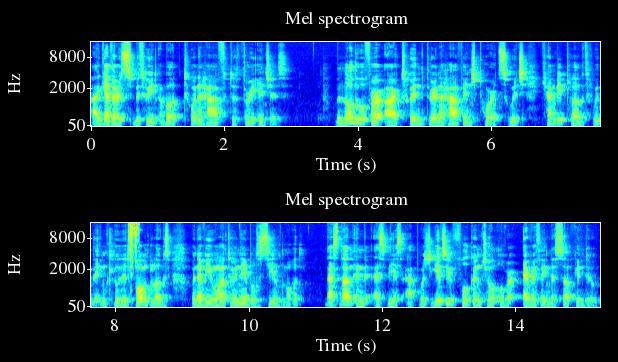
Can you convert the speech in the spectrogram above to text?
I gather it's between about 2.5 to 3 inches. Below the woofer are twin 3.5 inch ports which can be plugged with the included phone plugs whenever you want to enable sealed mode. That's done in the SVS app, which gives you full control over everything the sub can do,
